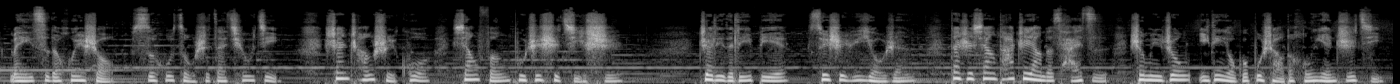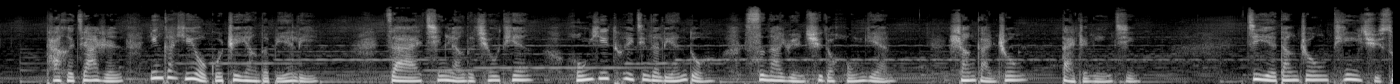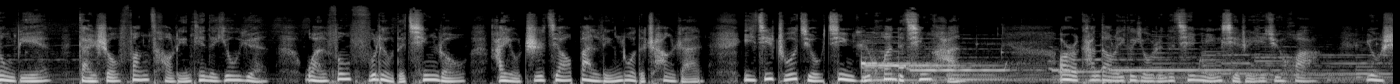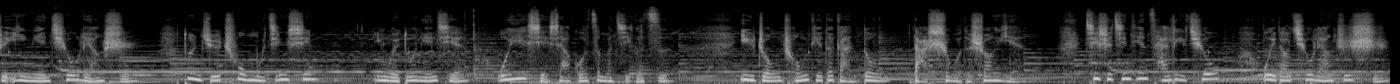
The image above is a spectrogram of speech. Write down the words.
每一次的挥手，似乎总是在秋季，山长水阔，相逢不知是几时。这里的离别虽是与友人，但是像他这样的才子，生命中一定有过不少的红颜知己。他和家人应该也有过这样的别离，在清凉的秋天，红衣褪尽的莲朵，似那远去的红颜，伤感中带着宁静。季夜当中听一曲送别。感受芳草连天的悠远，晚风拂柳的轻柔，还有知交半零落的怅然，以及浊酒尽余欢的清寒。偶尔看到了一个友人的签名，写着一句话：“又是一年秋凉时”，顿觉触目惊心。因为多年前我也写下过这么几个字，一种重叠的感动打湿我的双眼。其实今天才立秋，未到秋凉之时，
